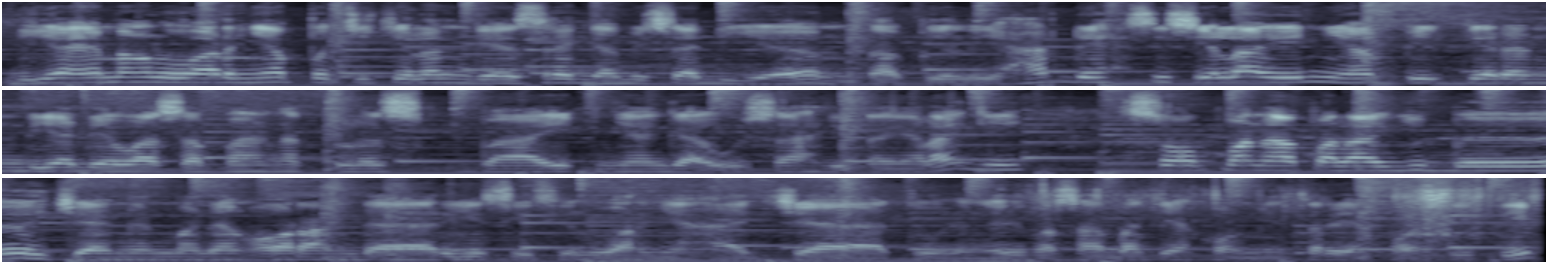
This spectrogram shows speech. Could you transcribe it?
Dia emang luarnya pecicilan gesrek gak bisa diem. Tapi lihat deh sisi lainnya Pikiran dia dewasa banget plus baiknya gak usah ditanya lagi. Sopan apalagi beh. Jangan mandang orang dari sisi luarnya aja. Tuh dengerin persahabat ya komentar yang positif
